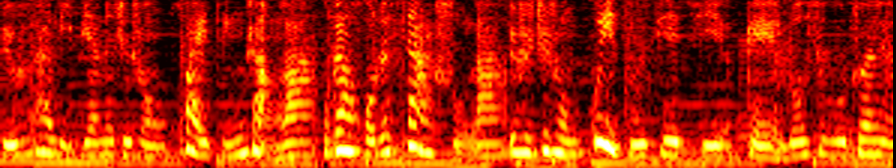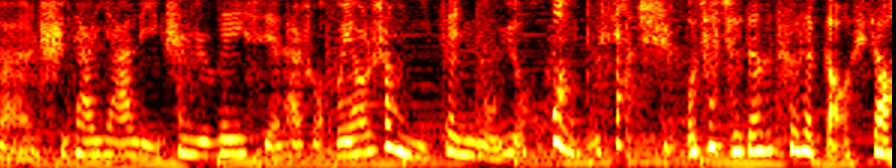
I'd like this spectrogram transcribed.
比如说它里边的这种坏警长啦，不干活的下属啦，就是这种贵族阶级给罗斯福专员施加压力，甚至威胁他说：“我要让你在纽约混不下去。”我就觉得特别搞笑，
